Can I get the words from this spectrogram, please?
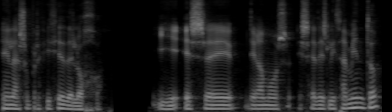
en la superficie del ojo. Y ese, digamos, ese deslizamiento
